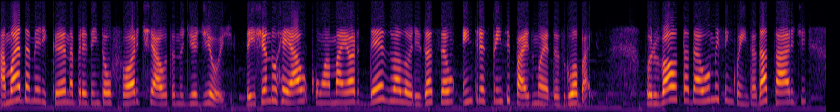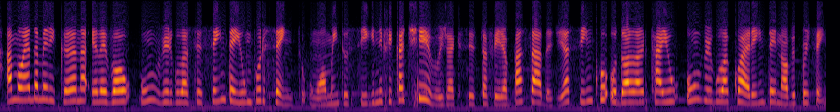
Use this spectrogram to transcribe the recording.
A moeda americana apresentou forte alta no dia de hoje, deixando o real com a maior desvalorização entre as principais moedas globais. Por volta da 1h50 da tarde, a moeda americana elevou 1,61%, um aumento significativo, já que sexta-feira passada, dia 5, o dólar caiu 1,49%.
